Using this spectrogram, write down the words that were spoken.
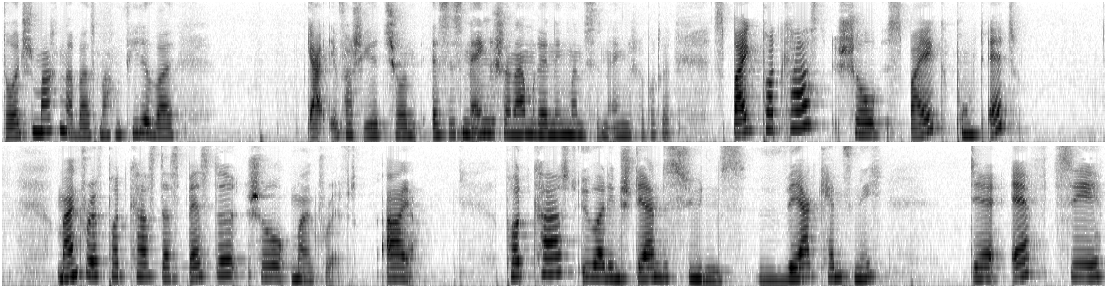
Deutsch machen, aber das machen viele, weil. Ja, ihr versteht schon. Es ist ein englischer Name und dann denkt man, es ist ein englischer Podcast. Spike Podcast, Show Spike.ad. Minecraft Podcast, das beste Show Minecraft. Ah ja. Podcast über den Stern des Südens. Wer kennt's nicht? Der FC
